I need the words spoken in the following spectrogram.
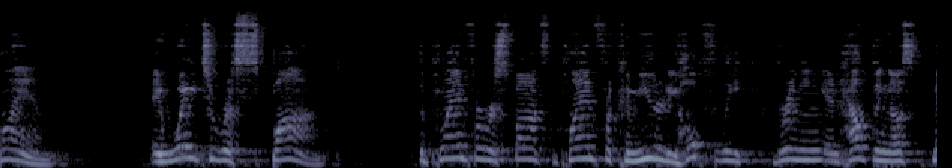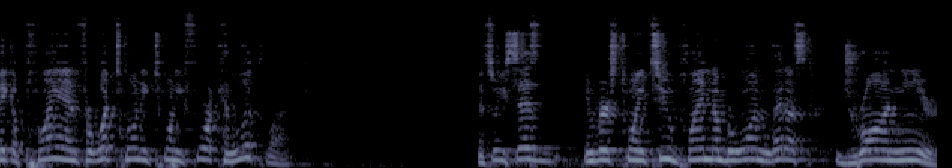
plan, a way to respond. The plan for response, the plan for community, hopefully bringing and helping us make a plan for what 2024 can look like. And so he says in verse 22 plan number one, let us draw near.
